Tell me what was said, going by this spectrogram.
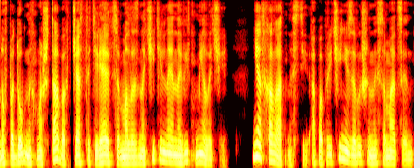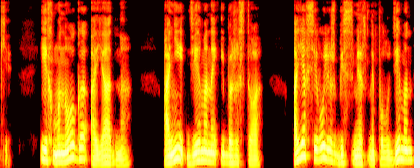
но в подобных масштабах часто теряются малозначительные на вид мелочи, не от халатности, а по причине завышенной самооценки. Их много, а я одна. Они демоны и божества, а я всего лишь бессмертный полудемон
